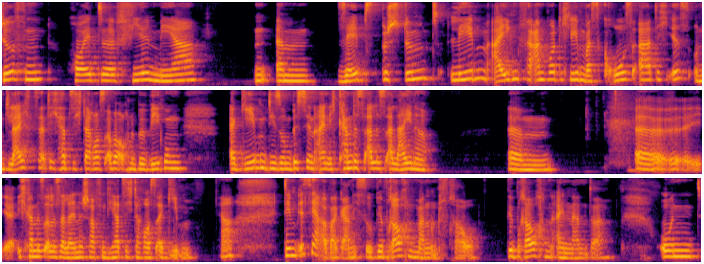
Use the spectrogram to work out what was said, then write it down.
dürfen heute viel mehr ähm, selbstbestimmt leben, eigenverantwortlich leben, was großartig ist. Und gleichzeitig hat sich daraus aber auch eine Bewegung ergeben, die so ein bisschen ein, ich kann das alles alleine. Ähm, äh, ich kann das alles alleine schaffen, die hat sich daraus ergeben. Ja, dem ist ja aber gar nicht so. Wir brauchen Mann und Frau. Wir brauchen einander. Und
